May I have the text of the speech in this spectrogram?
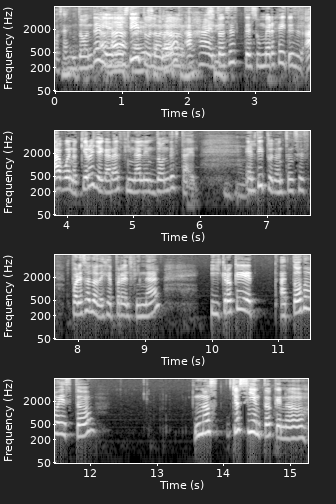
o sea, ¿dónde viene Ajá, el título, no? Ajá, Sí. entonces te sumerge y tú dices, ah, bueno, quiero llegar al final en dónde está el, el título. Entonces, por eso lo dejé para el final. Y creo que a todo esto, no, yo siento que no,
